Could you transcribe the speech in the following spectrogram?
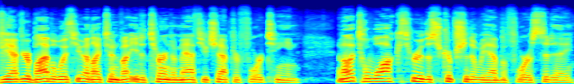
If you have your Bible with you, I'd like to invite you to turn to Matthew chapter 14. And I'd like to walk through the scripture that we have before us today.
